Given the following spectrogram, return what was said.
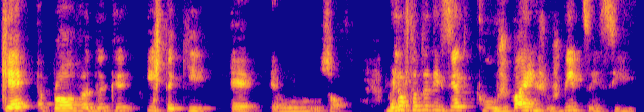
Que é a prova de que isto aqui é, é o sol. Mas não estamos a dizer que os bens, os bits em si,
